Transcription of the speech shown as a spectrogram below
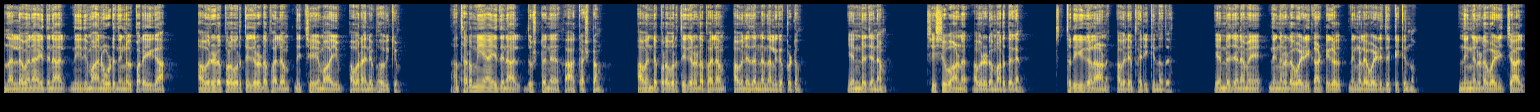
നല്ലവനായതിനാൽ നീതിമാനോട് നിങ്ങൾ പറയുക അവരുടെ പ്രവൃത്തികളുടെ ഫലം നിശ്ചയമായും അവർ അനുഭവിക്കും. അധർമ്മിയായതിനാൽ ദുഷ്ടന് ആ കഷ്ടം അവന്റെ പ്രവൃത്തികളുടെ ഫലം അവന് തന്നെ നൽകപ്പെടും. എന്റെ ജനം ശിശുവാണ് അവരുടെ മർദ്ദകൻ സ്ത്രീകളാണ് അവരെ ഭരിക്കുന്നത്. എന്റെ ജനമേ നിങ്ങളുടെ വഴികാട്ടികൾ നിങ്ങളെ വഴിതെറ്റിക്കുന്നു. നിങ്ങളുടെ വഴിച്ചാൽ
